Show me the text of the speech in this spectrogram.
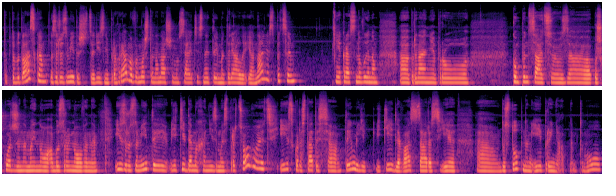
Тобто, будь ласка, зрозумійте, що це різні програми. Ви можете на нашому сайті знайти матеріали і аналіз по цим якраз новинам, принаймні про компенсацію за пошкоджене майно або зруйноване, і зрозуміти, які де механізми спрацьовують, і скористатися тим, який для вас зараз є е, доступним і прийнятним. Тому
